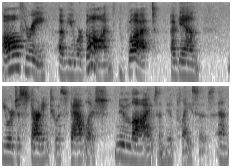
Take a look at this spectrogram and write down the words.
all three of you were gone. But again, you were just starting to establish new lives and new places, and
